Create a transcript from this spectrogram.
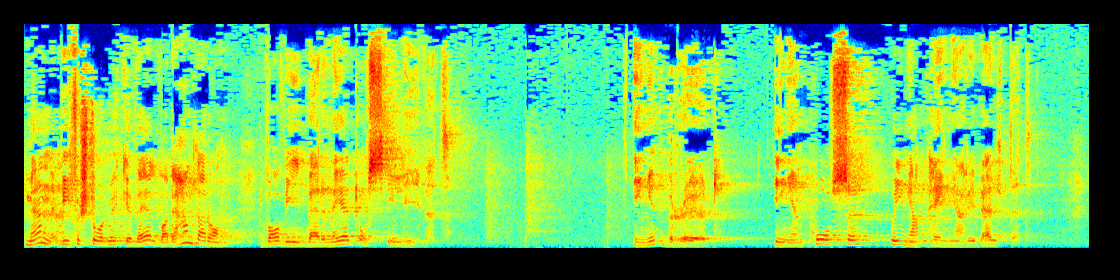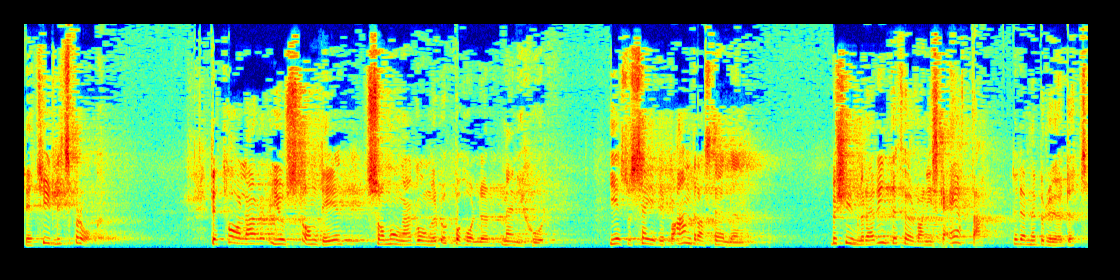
Men vi förstår mycket väl vad det handlar om, vad vi bär med oss i livet. Inget bröd, ingen påse och inga pengar i bältet. Det är ett tydligt språk. Det talar just om det som många gånger uppehåller människor. Jesus säger det på andra ställen. Bekymra er inte för vad ni ska äta, det där med brödet.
